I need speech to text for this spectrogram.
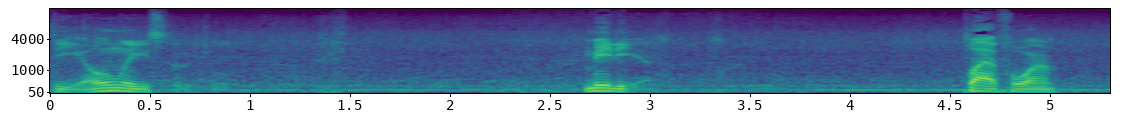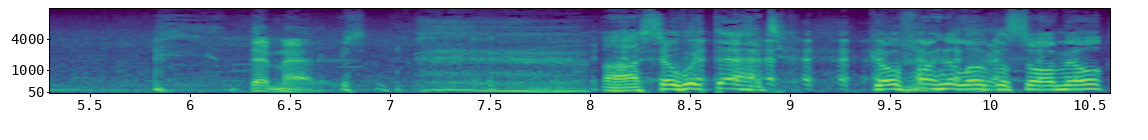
the only social media platform that matters. Uh, so with that, go find a local sawmill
